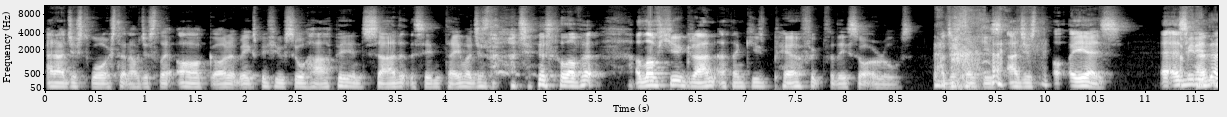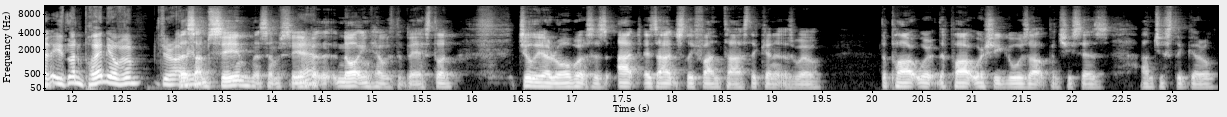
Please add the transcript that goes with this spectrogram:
And I just watched it, and I was just like, "Oh God, it makes me feel so happy and sad at the same time." I just, I just love it. I love Hugh Grant. I think he's perfect for these sort of roles. I just think he's, I just, oh, he is. I mean, him. he's done plenty of them. Do you know what That's I mean? what I'm saying. That's what I'm saying. Yeah. But Notting Hill's the best one. Julia Roberts is at, is actually fantastic in it as well. The part where the part where she goes up and she says, "I'm just a girl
